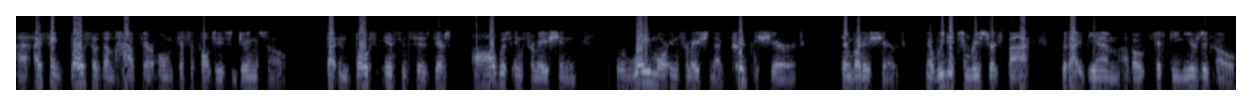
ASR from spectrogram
I think both of them have their own difficulties in doing so. But in both instances, there's always information, way more information that could be shared than what is shared. Now, we did some research back with IBM about 15 years ago,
